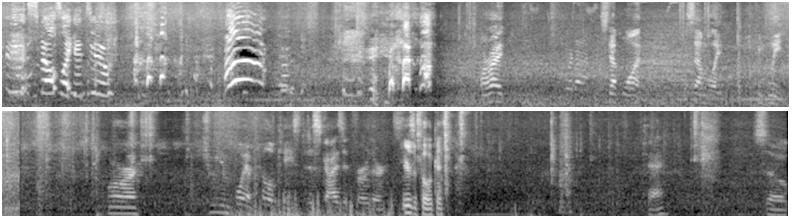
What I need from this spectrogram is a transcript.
it even smells like it too. All right, we're done. Step one, assembly complete. Or should we employ a pillowcase to disguise it further? Here's a pillowcase. Okay. So.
